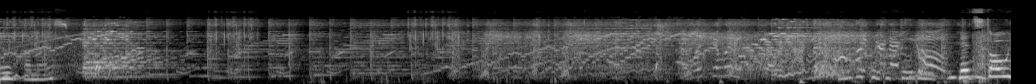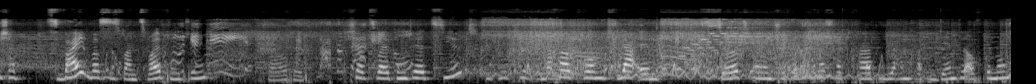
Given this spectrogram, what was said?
War nice. Let's go, ich habe zwei, was das waren zwei Punkte. Ich habe zwei Punkte erzielt. Nachher kommt, ja, ähm, Search Energy Podcast hat gerade, wir haben gerade ein Gameplay aufgenommen.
